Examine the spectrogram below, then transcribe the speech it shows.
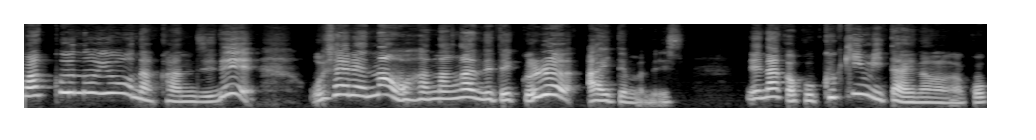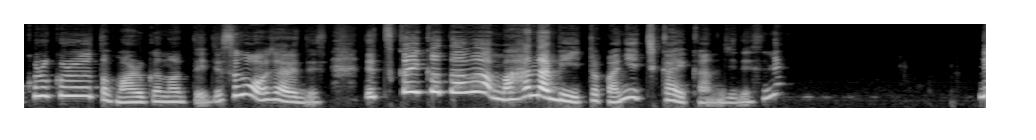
枠のような感じで、おしゃれなお花が出てくるアイテムです。で、なんかこう茎みたいなのがこうくるくるっと丸くなっていて、すごいおしゃれです。で、使い方はま花火とかに近い感じですね。で、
